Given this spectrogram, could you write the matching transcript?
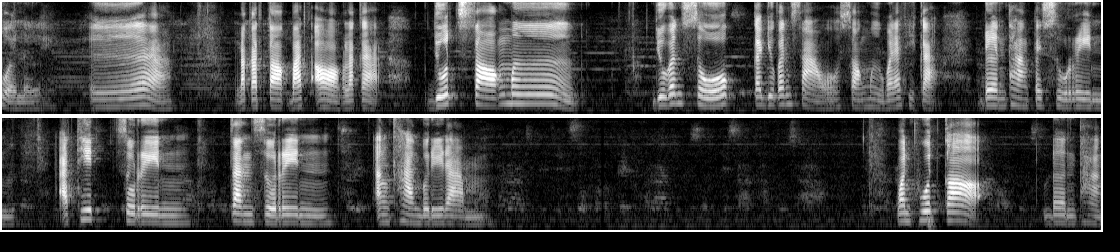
สวยเลย เออ แล้วก็ตอกบัตรออกแล้วก็ยุดสองมืออยู่วันศุกร์กับอยู่วันเสาร์สองมือวันอาทิตย์กะเดินทางไปสุรินอาทิตย์สุรินจันสุรินอังคารบุรีรัมย์วันพุธก็เดินทาง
